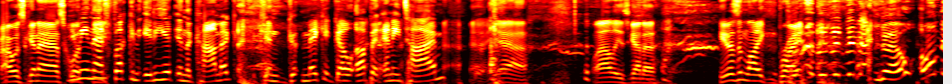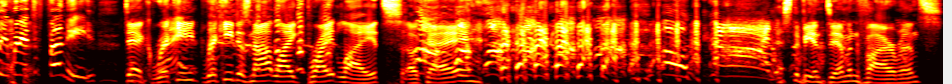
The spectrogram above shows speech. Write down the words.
I was gonna ask You what mean the that fucking idiot in the comic can g- make it go up at any time? yeah. Well, he's got a. He doesn't like bright. no, only when it's funny. Dick, Ricky. Ricky does not like bright lights. Okay, Oh God! has to be in dim environments,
